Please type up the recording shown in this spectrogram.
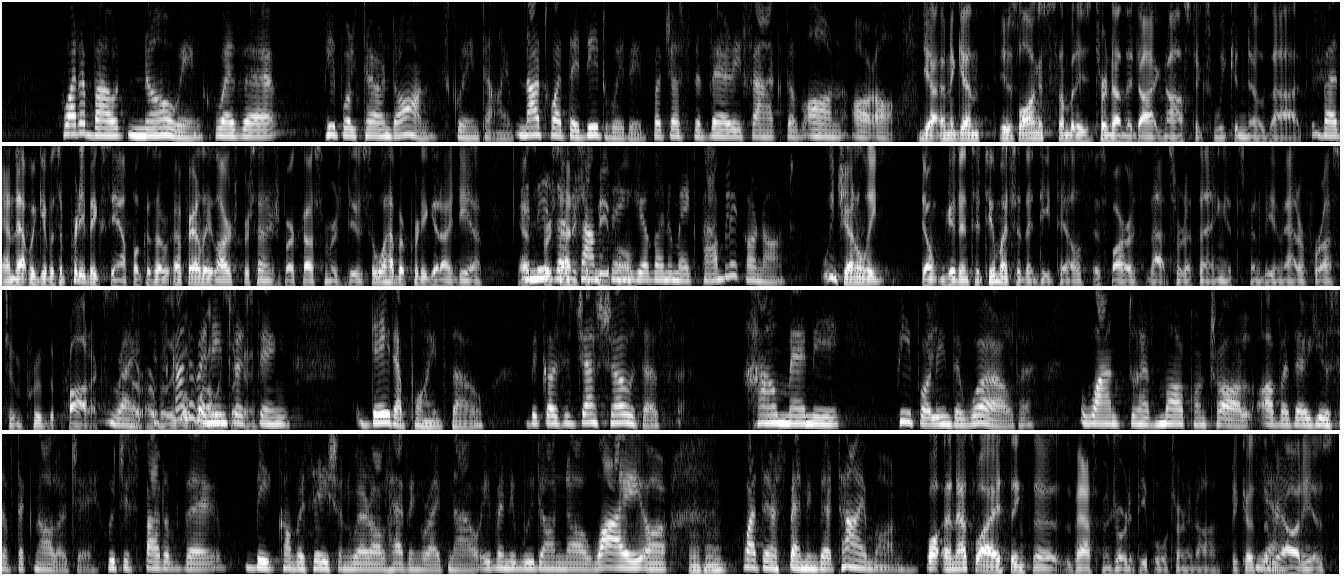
what about knowing whether people turned on screen time. Not what they did with it, but just the very fact of on or off. Yeah, and again, as long as somebody's turned on the diagnostics, we can know that. But, and that would give us a pretty big sample because a, a, fairly large percentage of our customers do. So we'll have a pretty good idea as and is percentage that something of people. you're going to make public or not? We generally don't get into too much of the details as far as that sort of thing. It's going to be a matter for us to improve the products. Right. Are, are it's really kind of an interesting looking. data point, though because it just shows us how many people in the world want to have more control over their use of technology, which is part of the big conversation we're all having right now, even if we don't know why or mm-hmm. what they're spending their time on. Well, and that's why I think the vast majority of people will turn it on because the yes. reality is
